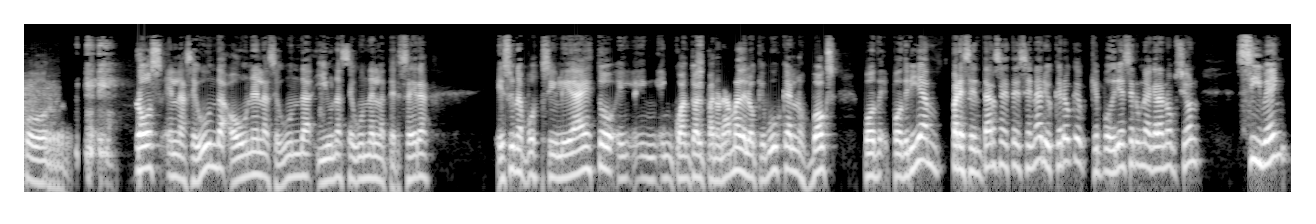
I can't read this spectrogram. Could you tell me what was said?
por dos en la segunda o una en la segunda y una segunda en la tercera. Es una posibilidad esto en, cuanto al panorama de lo que buscan los Bucks. Podrían presentarse a este escenario. Creo que, podría ser una gran opción si ven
